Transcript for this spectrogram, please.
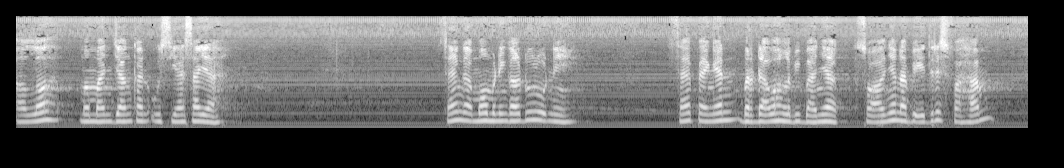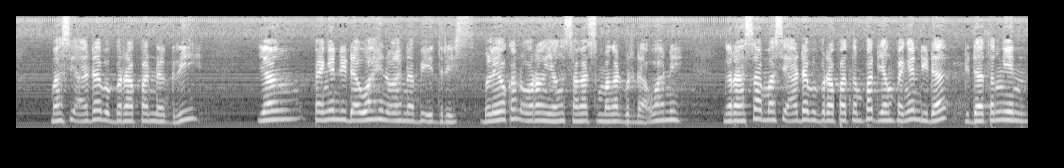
Allah memanjangkan usia saya. saya nggak mau meninggal dulu nih. Saya pengen berdakwah lebih banyak. Soalnya Nabi Idris faham masih ada beberapa negeri yang pengen didakwahin oleh Nabi Idris. Beliau kan orang yang sangat semangat berdakwah nih. Ngerasa masih ada beberapa tempat yang pengen didatengin.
